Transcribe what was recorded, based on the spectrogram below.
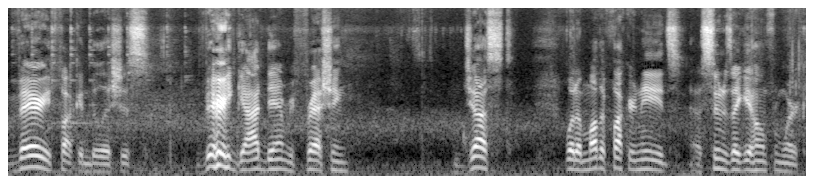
Very fucking delicious. Very goddamn refreshing. Just what a motherfucker needs as soon as they get home from work.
